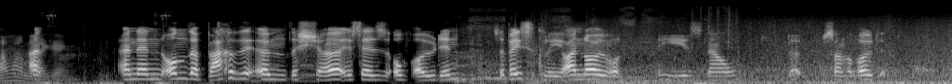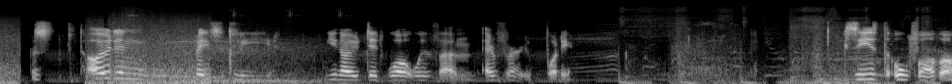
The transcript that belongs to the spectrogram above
Why am I I- lagging? and then on the back of the um the shirt it says of Odin. So basically, I know he is now the son of Odin, because Odin basically, you know, did what with um everybody. Because he is the All Father.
